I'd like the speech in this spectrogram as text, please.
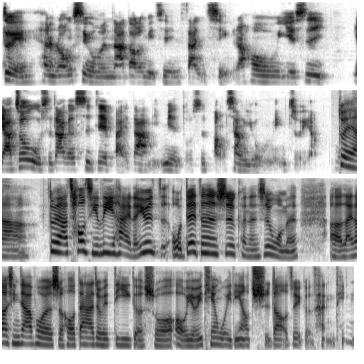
对，很荣幸我们拿到了米其林三星，然后也是亚洲五十大跟世界百大里面都是榜上有名这样。对啊。对啊，超级厉害的，因为我对真的是可能是我们呃来到新加坡的时候，大家就会第一个说哦，有一天我一定要吃到这个餐厅，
